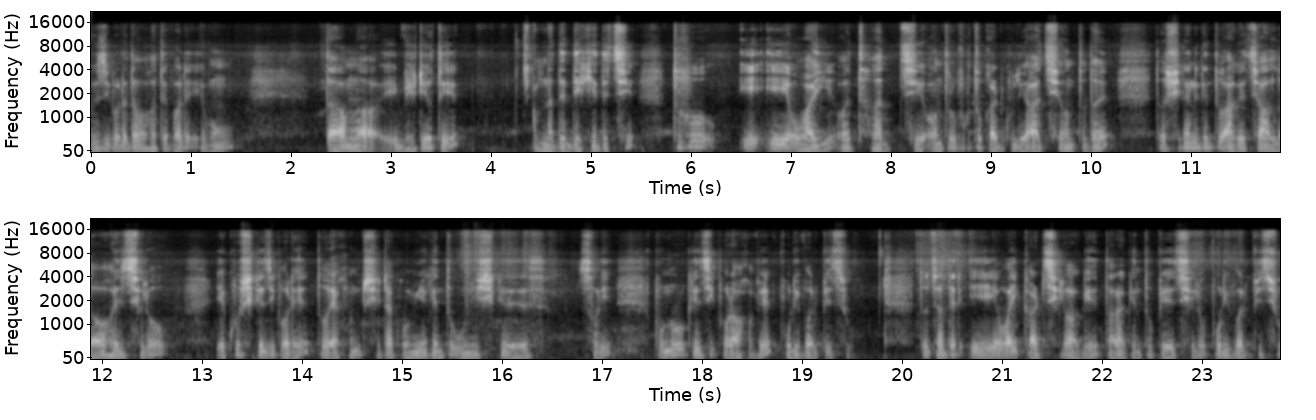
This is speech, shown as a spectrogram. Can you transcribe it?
কেজি করে দেওয়া হতে পারে এবং তা আমরা এই ভিডিওতে আপনাদের দেখিয়ে দিচ্ছি। তো এ এ, ওয়াই অর্থাৎ যে অন্তর্ভুক্ত কার্ডগুলি আছে অন্তদয় তো সেখানে কিন্তু আগে চাল দেওয়া হয়েছিল একুশ কেজি করে, তো এখন সেটা কমিয়ে কিন্তু উনিশ সরি, পনেরো কেজি করা হবে পরিবার পিছু। তো যাদের এ, ওয়াই কার্ড ছিল আগে, তারা কিন্তু পেয়েছিল পরিবার পিছু।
